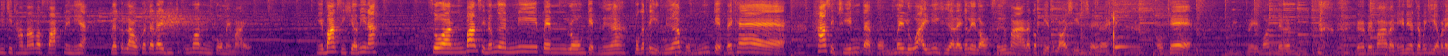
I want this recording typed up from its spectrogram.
ดิจิธรรมะมาฟักในนี้แล้วเราก็จะได้ดิจิมอนตัวใหม่ๆนี่บ้านสีเขียวนี่นะ ส่วนบ้านสีน้ำเงินนี่เป็นโรงเก็บเนื้อ ปกติเนื้อผมเก็บได้แค่ 50 ชิ้น แต่ผมไม่รู้ว่าไอ้นี่คืออะไรก็เลยลองซื้อมาแล้วก็เปลี่ยนเป็นร้อยชิ้นเฉยเลย โอเคเกรมอนเดิน เดินไปมาแบบนี้เนี่ยจะไม่เหยียบอะไร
